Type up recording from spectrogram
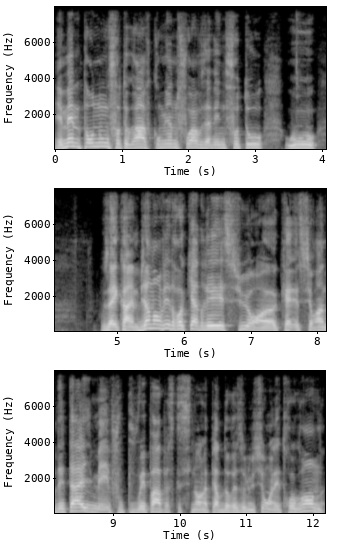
Et même pour nous, photographes, combien de fois vous avez une photo où vous avez quand même bien envie de recadrer sur, euh, un détail, mais vous pouvez pas parce que sinon la perte de résolution elle est trop grande.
